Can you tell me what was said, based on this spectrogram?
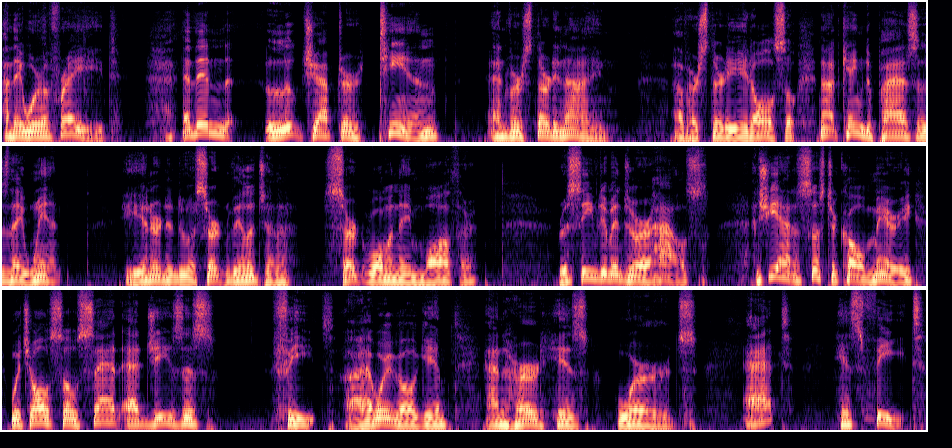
and they were afraid. And then Luke chapter 10 and verse 39, uh, verse 38 also. Now it came to pass as they went, he entered into a certain village, and a certain woman named Martha received him into her house, and she had a sister called Mary, which also sat at Jesus' feet. All right, we go again, and heard his words at his feet,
